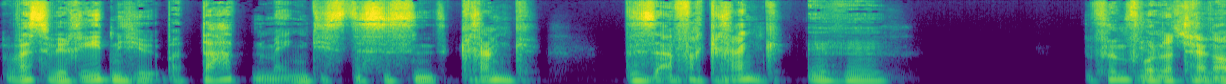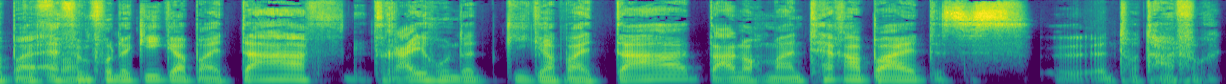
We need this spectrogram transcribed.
weißt du, wir reden hier über Datenmengen, das, das ist krank. Das ist einfach krank. Mhm. 500 ja, Terabyte, äh, 500 Gigabyte da, 300 Gigabyte da, da nochmal ein Terabyte. Das ist äh, total verrückt.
